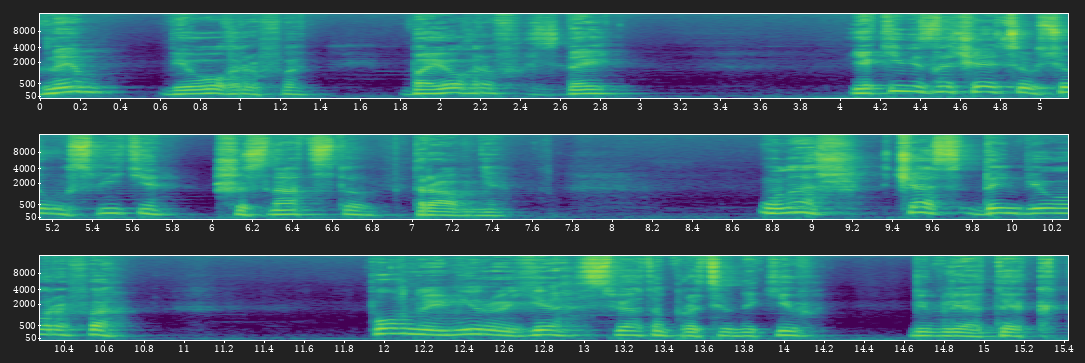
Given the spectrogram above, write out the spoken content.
Днем біографа, Biograph Day, який відзначається у всьому світі 16 травня. У наш час День біографа повною мірою є святом працівників бібліотек,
